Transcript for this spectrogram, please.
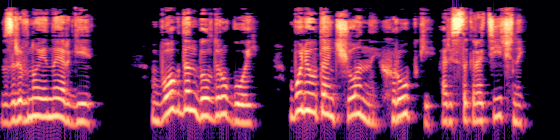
взрывной энергии. Богдан был другой, более утонченный, хрупкий, аристократичный.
